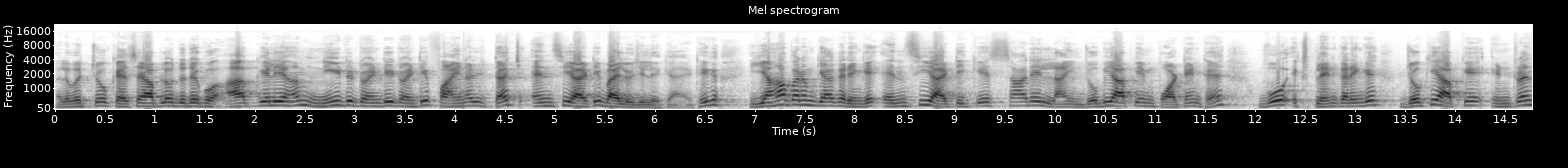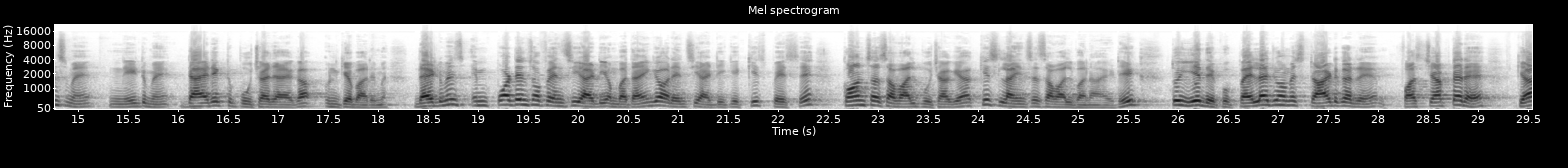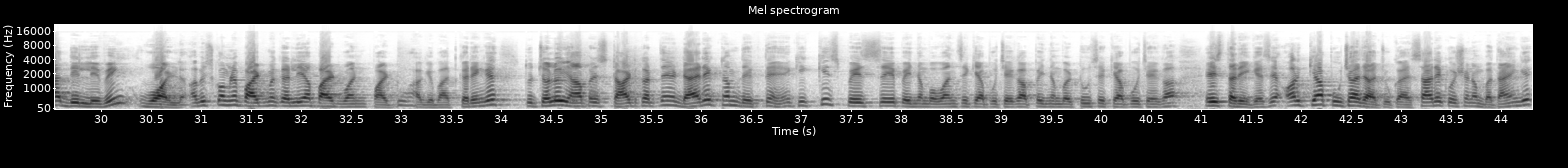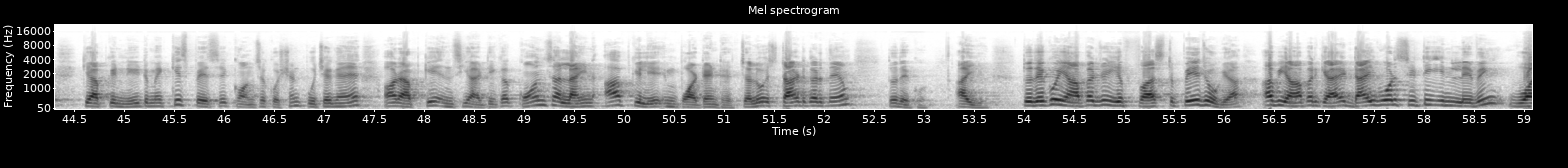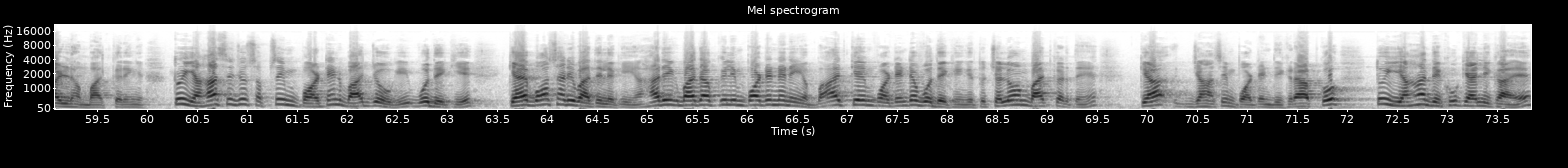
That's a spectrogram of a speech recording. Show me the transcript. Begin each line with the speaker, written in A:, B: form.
A: Hello बच्चों, कैसे आप लोग? तो देखो, आपके लिए हम NEET 2020 final touch NCERT biology लेके आए ठीक है? यहाँ पर हम क्या करेंगे? एनसीईआरटी के सारे लाइन, जो भी आपके इंपॉर्टेंट हैं, वो एक्सप्लेन करेंगे, जो कि आपके इंट्रेंस में नीट में डायरेक्ट पूछा जाएगा उनके बारे में। That means importance of NCERT हम बताएँगे, और एनसीईआरटी के किस पेज से कौन सा सवाल पूछा गया, किस लाइन से सवाल बना है, ठीक? तो ये देखो, पहला जो हम स्टार्ट कर रहे हैं फ़र्स्ट चैप्टर है क्या द लिविंग वर्ल्ड अब इसको हमने पार्ट में कर लिया पार्ट वन पार्ट टू आगे बात करेंगे। तो चलो यहाँ पर स्टार्ट करते हैं। डायरेक्ट हम देखते हैं कि किस पेज से पेज नंबर वन से क्या पूछेगा पेज नंबर टू से क्या पूछेगा, इस तरीके से। और क्या पूछा जा चुका है? सारे क्वेश्चन हम बताएँगे कि आपके नीट में किस पेज से कौन से क्वेश्चन पूछे गए हैं और आपके एनसीईआरटी का कौन सा लाइन आपके लिए इंपॉर्टेंट है। चलो स्टार्ट करते हैं हम। तो देखो आइए। तो देखो यहाँ पर जो ये फ़र्स्ट पेज हो गया, अब यहाँ पर क्या है? डाइवर्सिटी इन लिविंग वर्ल्ड हम बात करेंगे। तो यहाँ से जो सबसे इंपॉर्टेंट बात जो होगी, वो देखिए, क्या है? बहुत सारी बातें लगी हैं। हर एक बात आपके लिए इंपॉर्टेंट है नहीं? है बात क्या इंपॉर्टेंट है, वो देखेंगे। तो चलो हम बात करते हैं, क्या जहाँ से इंपॉर्टेंट दिख रहा है आपको? तो यहाँ देखो क्या लिखा है?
